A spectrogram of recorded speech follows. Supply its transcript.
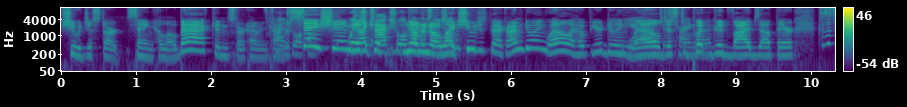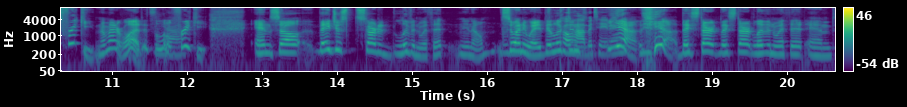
she would just start saying hello back and start having com- conversation Wait, just like to- actual no no no like she would just be like i'm doing well. I hope you're doing Yeah, well just just, to put to- good vibes out there because it's freaky no matter what it's a little Yeah. freaky. And so they just started living with it you know? So anyway they looked in- Cohabitating. yeah yeah they start they start living with it and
